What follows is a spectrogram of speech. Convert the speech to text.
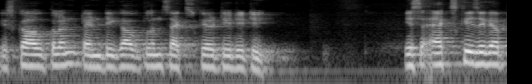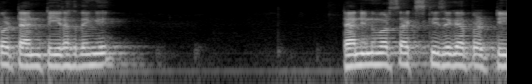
इसका अवकलन टेन टी का अवकलन sec square T D T इस एक्स की जगह पर टेन टी रख देंगे। टेन इनवर्स एक्स की जगह पर टी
